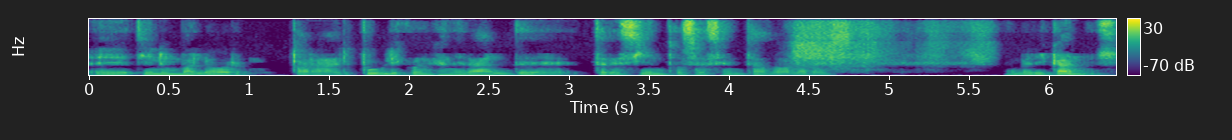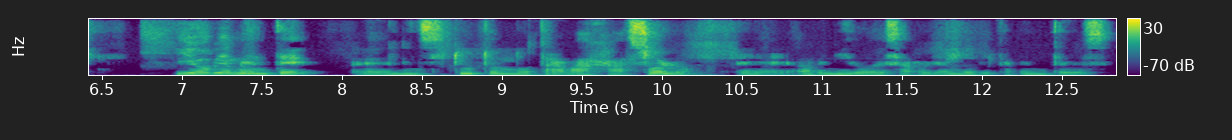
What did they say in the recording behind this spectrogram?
eh, tiene un valor para el público en general de 360 dólares americanos. Y obviamente el instituto no trabaja solo, eh, ha venido desarrollando diferentes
